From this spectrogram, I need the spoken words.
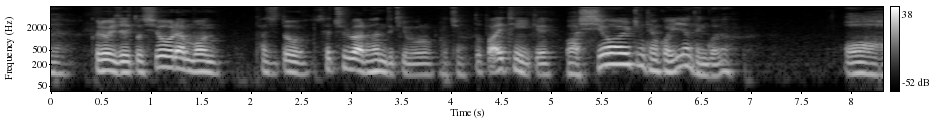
네. 그리고 이제 또 10월에 한번 다시 또 새 출발을 하는 느낌으로 그렇죠. 또 파이팅 있게 와 10월쯤 되면 거의 1년 된 거예요. 와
